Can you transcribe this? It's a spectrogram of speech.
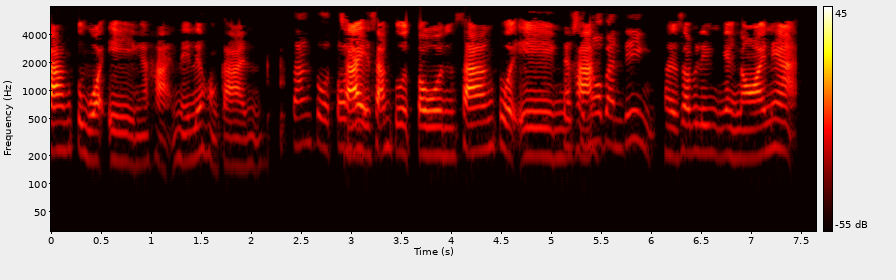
สร้างตัวเองอะค่ะในเรื่องของการสร้างตัวตนใช่สร้างตัวตนสร้างตัวเองนะคะ personal branding เพอร์ซอนบลิงอย่างน้อยเนี่ยอ่า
